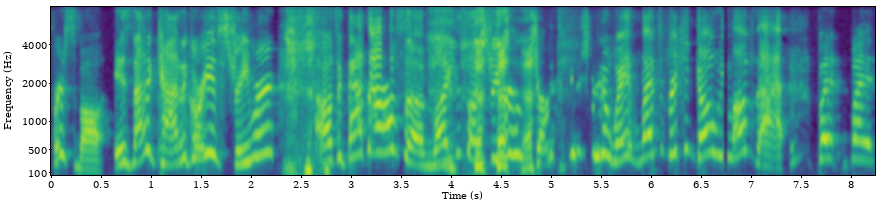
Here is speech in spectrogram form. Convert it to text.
first of all is that a category of streamer I was like, that's awesome. Like it's a streamer who jumps straight away. Let's freaking go. We love that. But but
